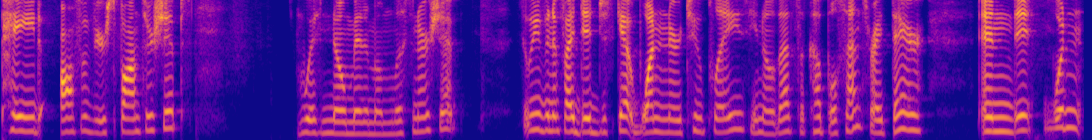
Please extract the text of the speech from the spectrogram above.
paid off of your sponsorships with no minimum listenership. So even if I did just get one or two plays, you know, that's a couple cents right there. And it wouldn't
